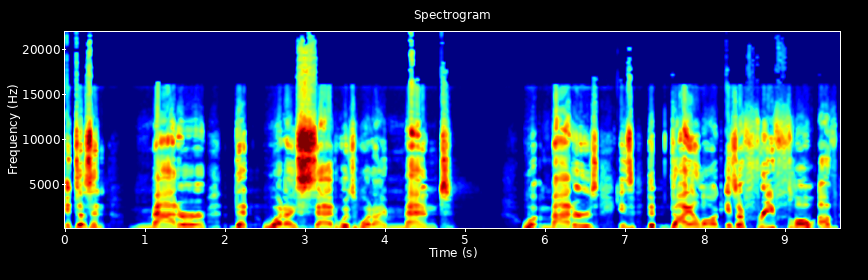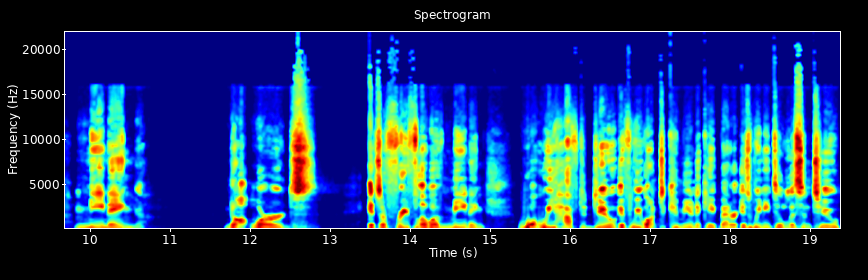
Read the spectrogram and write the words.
It doesn't matter that what I said was what I meant. What matters is that dialogue is a free flow of meaning, not words. It's a free flow of meaning what we have to do if we want to communicate better is we need to listen to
